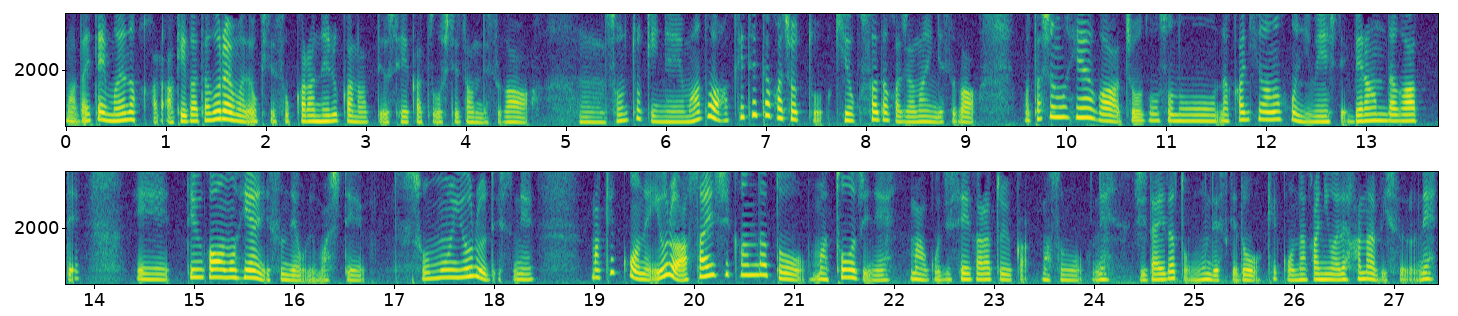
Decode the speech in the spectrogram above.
まあ大体真夜中から明け方ぐらいまで起きてそこから寝るかなっていう生活をしてたんですが、うん、その時ね窓開けてたかちょっと記憶定かじゃないんですが私の部屋がちょうどその中庭の方に面してベランダがあって、えー、っていう側の部屋に住んでおりましてその夜ですねまあ、結構ね夜浅い時間だと、まあ、当時ね、まあ、ご時世柄というか、まあ、そのね時代だと思うんですけど結構中庭で花火するね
